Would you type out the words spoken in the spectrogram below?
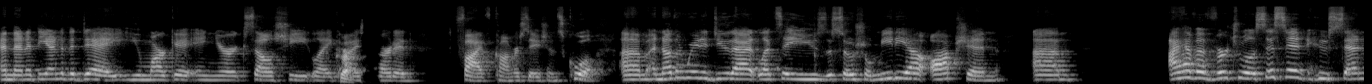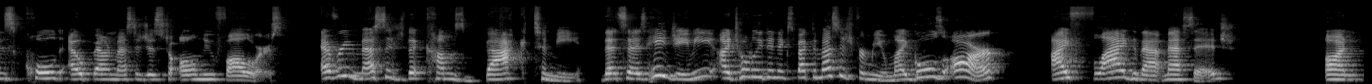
And then at the end of the day, you mark it in your Excel sheet like Correct. I started five conversations. Cool. Um, another way to do that, let's say you use the social media option. Um, I have a virtual assistant who sends cold outbound messages to all new followers. Every message that comes back to me that says, Hey, Jamie, I totally didn't expect a message from you. My goals are I flag that message on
